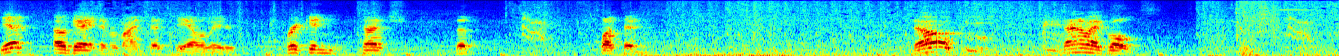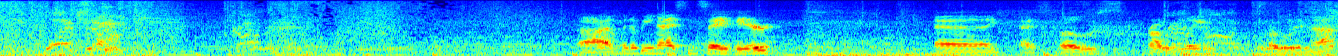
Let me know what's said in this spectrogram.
Yep, okay, never mind. Touch the elevator. Frickin' touch the button. No! Dynamite bolts. Uh, I'm gonna be nice and safe here. Uh, I suppose. Probably. Probably not.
